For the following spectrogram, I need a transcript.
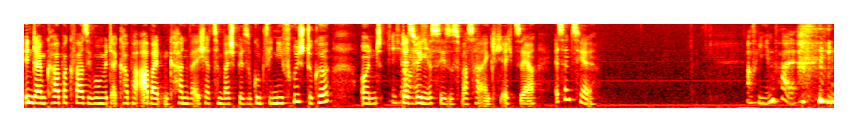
in deinem Körper quasi, womit der Körper arbeiten kann, weil ich ja zum Beispiel so gut wie nie frühstücke und deswegen ist dieses Wasser eigentlich echt sehr essentiell. Auf jeden Fall.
